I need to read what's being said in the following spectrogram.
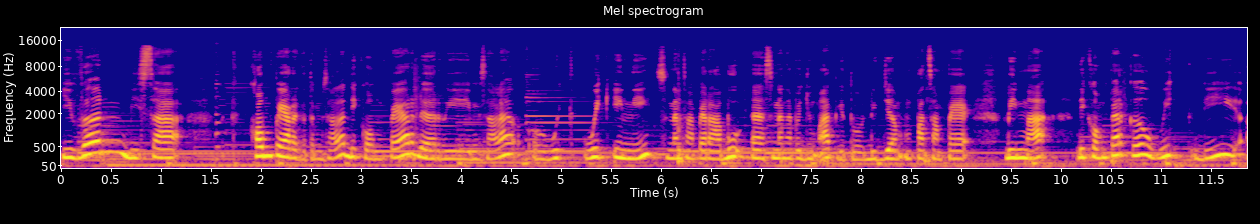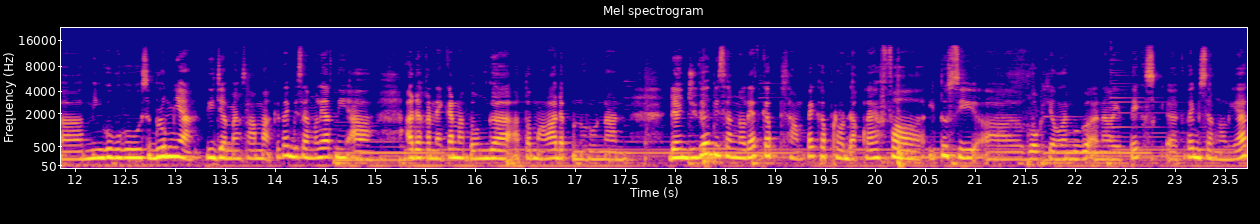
Even bisa compare gitu. Misalnya di compare dari misalnya uh, week week ini Senin sampai Rabu eh, Senin sampai Jumat gitu di jam 4 sampai 5 di compare ke week di uh, minggu sebelumnya di jam yang sama. Kita bisa ngelihat nih uh, ada kenaikan atau enggak atau malah ada penurunan. Dan juga bisa ngelihat ke sampai ke produk level. Itu sih uh, gokilnya Google Analytics. Uh, kita bisa ngelihat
